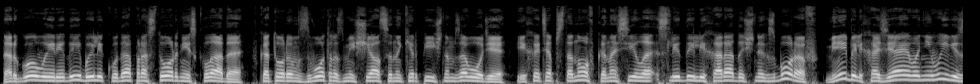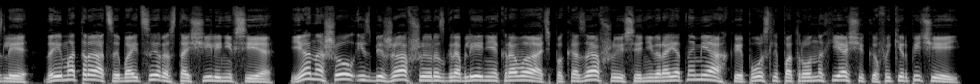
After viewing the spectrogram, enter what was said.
Торговые ряды были куда просторнее склада, в котором взвод размещался на кирпичном заводе, и хоть обстановка носила следы лихорадочных сборов, мебель хозяева не вывезли, да и матрацы бойцы растащили не все. Я нашел избежавшую разграбления кровать, показавшуюся невероятно мягкой после патронных ящиков и кирпичей,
